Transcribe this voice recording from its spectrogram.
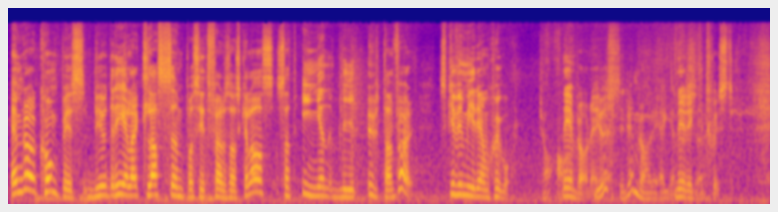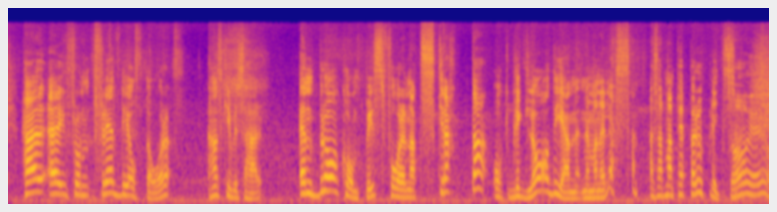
En bra kompis bjuder hela klassen på sitt födelsedagskalas så att ingen blir utanför. Skriver Miriam, 7 år. Ja. Det är en bra regel. Just det, det är en bra regel. Det är också. riktigt schysst. Här är från Freddy, 8 år. Han skriver så här. En bra kompis får en att skratta och bli glad igen när man är ledsen. Alltså att man peppar upp lite. Så. Ja, ja, ja.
